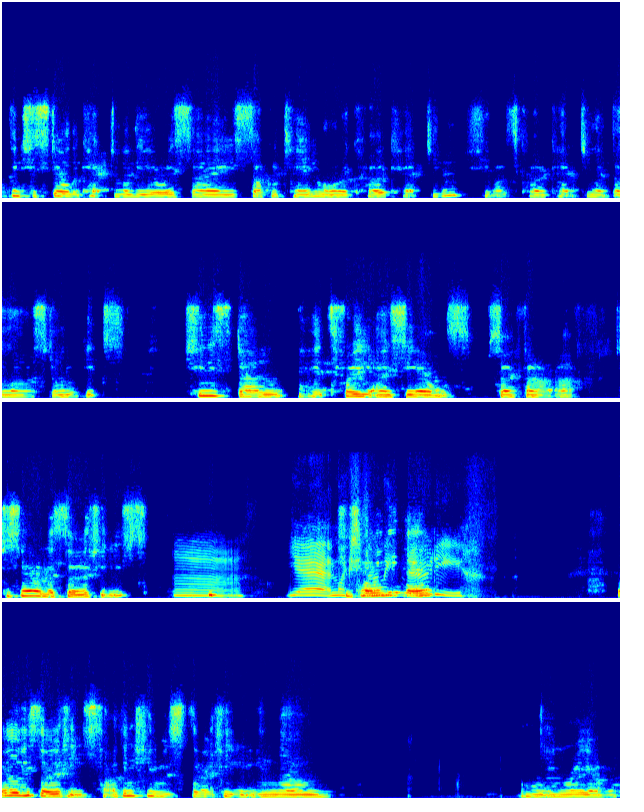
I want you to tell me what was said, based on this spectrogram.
I think she's still the captain of the USA soccer team or a co captain. She was co captain at the last Olympics. She's done, had three ACLs so far. Uh, she's now in the 30s. Mm. Yeah, and like she's, she's only 30. Early 30s. I think she was 30 in um, in Rio.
